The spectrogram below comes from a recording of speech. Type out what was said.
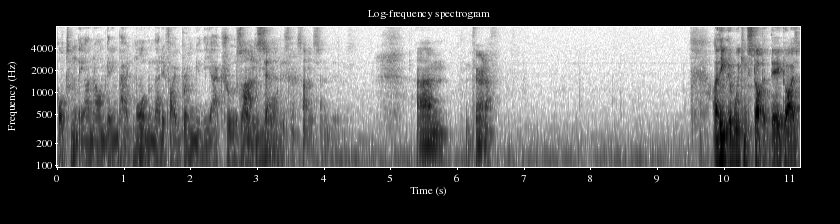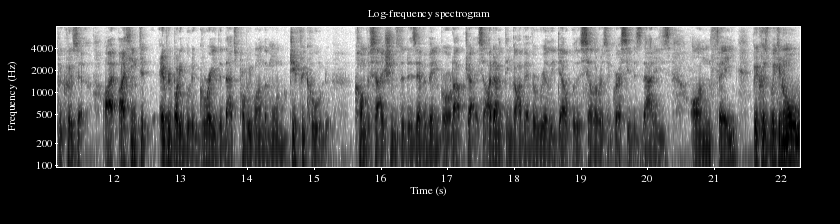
ultimately I know I'm getting paid more than that if I bring you the actual I result. that understand the business. I understand the business. Um, fair enough. I think that we can stop it there, guys, because I, I think that everybody would agree that that's probably one of the more difficult conversations that has ever been brought up, Jace. I don't think I've ever really dealt with a seller as aggressive as that is on fee because we can all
